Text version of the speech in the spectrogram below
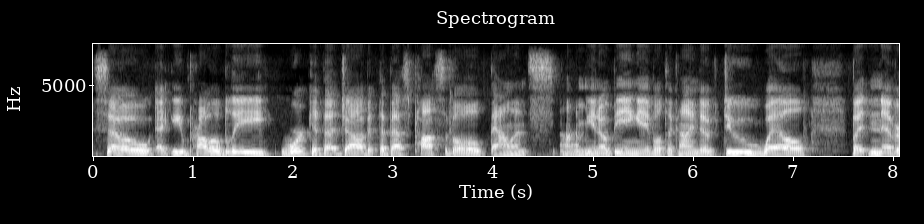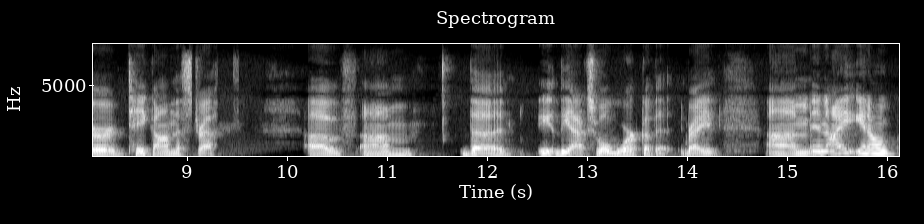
So uh, you probably work at that job at the best possible balance, um, you know, being able to kind of do well, but never take on the stress of um, the the actual work of it, right? Um, and I, you know,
